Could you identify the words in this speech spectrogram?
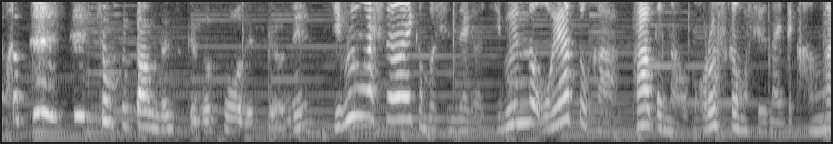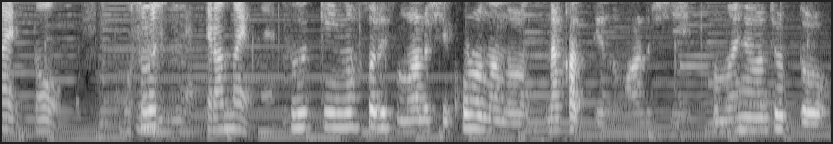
極端ですけどそうですよね。自分は知らないかもしれないけど、自分の親とかパートナーを殺すかもしれないって考えると、恐ろしくてやってらんないよね。通勤のストレスもあるし、コロナの中っていうのもあるし、その辺はちょっと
